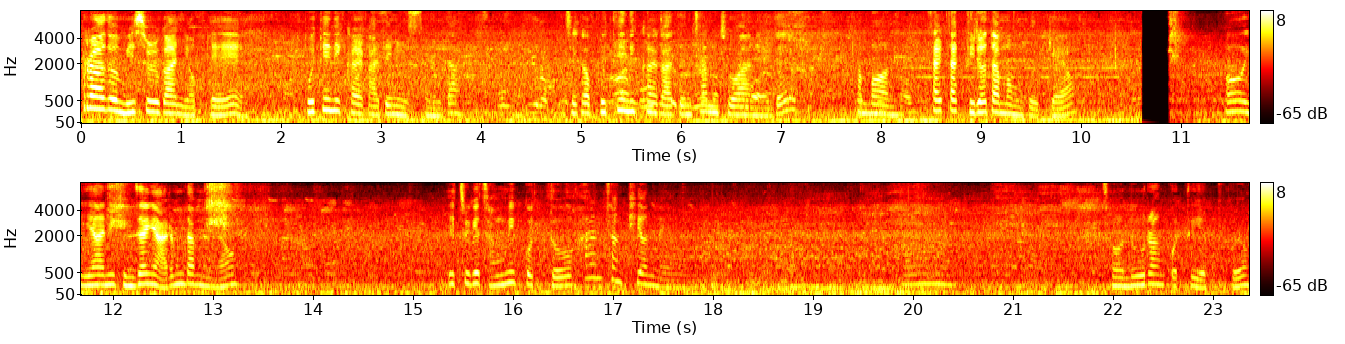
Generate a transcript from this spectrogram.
프라도 미술관 옆에 보테니칼 가든이 있습니다. 제가 보테니칼 가든 참 좋아하는데 한번 살짝 들여다만 볼게요. 어, 이 안이 굉장히 아름답네요. 이쪽에 장미꽃도 한창 피었네요. 아, 저 노란 꽃도 예쁘고요.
